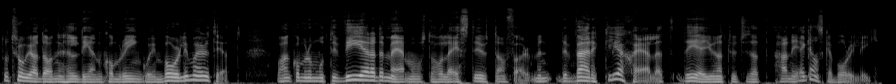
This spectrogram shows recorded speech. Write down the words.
Då tror jag Daniel Heldén kommer att ingå i en borgerlig majoritet. Och han kommer att motivera det med att man måste hålla SD utanför. Men det verkliga skälet, det är ju naturligtvis att han är ganska borgerlig.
